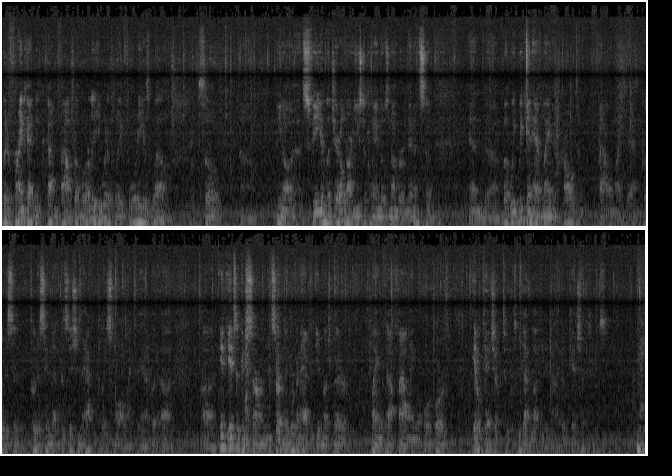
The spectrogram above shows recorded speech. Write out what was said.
but if Frank hadn't gotten foul trouble early, he would have played forty as well. So, um, you know, Svi and Lagerald aren't used to playing those number of minutes and, and, uh, but we, we can't have Landen Carlton fouling like that, and put us in, put us in that position to have to play small like that, but, uh, uh, it, it's a concern, and certainly we're gonna have to get much better playing without fouling, or, or it'll catch up to us. We got lucky tonight, it'll catch up to us. Okay,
